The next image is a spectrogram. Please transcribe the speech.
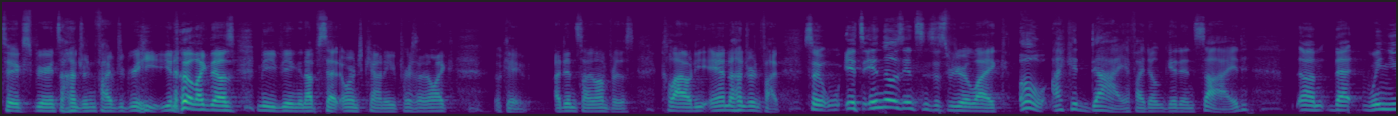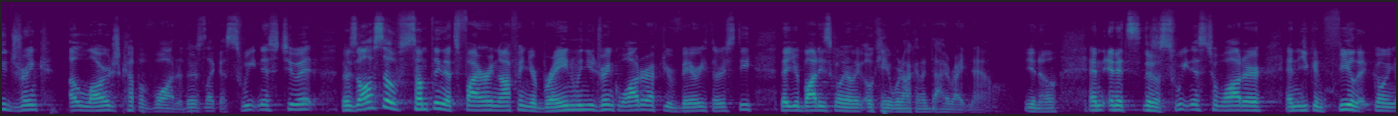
to experience 105 degree. You know, like that was me being an upset Orange County person. I'm like, okay, I didn't sign on for this. Cloudy and 105. So it's in those instances where you're like, oh, I could die if I don't get inside. Um, that when you drink a large cup of water, there's like a sweetness to it. There's also something that's firing off in your brain when you drink water after you're very thirsty, that your body's going like, okay, we're not going to die right now you know? And, and it's there's a sweetness to water and you can feel it going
